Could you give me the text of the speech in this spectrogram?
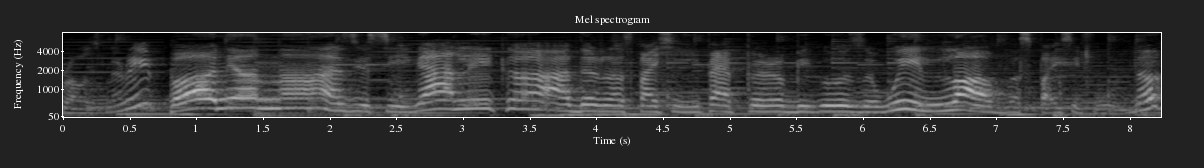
rosemary. Onion, as you see, garlic, other spicy pepper because we love spicy food.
